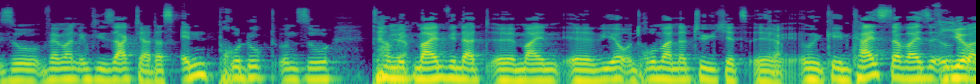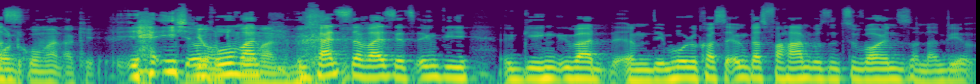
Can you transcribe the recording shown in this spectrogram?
so, wenn man irgendwie sagt, ja, das Endprodukt und so, damit ja. meinen wir, äh, mein, äh, wir und Roman natürlich jetzt äh, ja. in keinster Weise irgendwas. Wir und Roman, okay. Ich und, und Roman, Roman, in keinster Weise jetzt irgendwie gegenüber ähm, dem Holocaust irgendwas verharmlosen zu wollen, sondern wir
